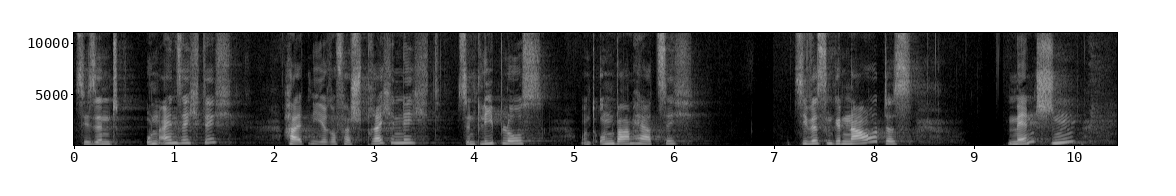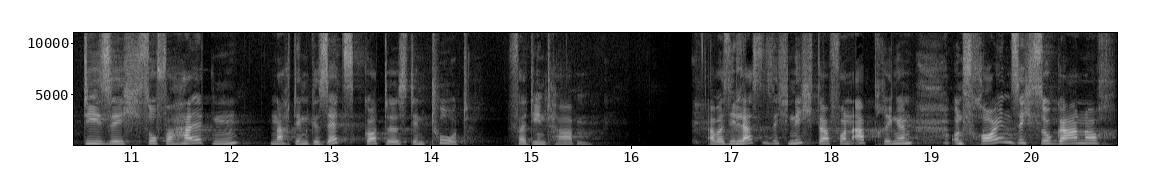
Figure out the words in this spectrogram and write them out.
Sie sind uneinsichtig, halten ihre Versprechen nicht, sind lieblos und unbarmherzig. Sie wissen genau, dass Menschen, die sich so verhalten, nach dem Gesetz Gottes den Tod verdient haben. Aber sie lassen sich nicht davon abbringen und freuen sich sogar noch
